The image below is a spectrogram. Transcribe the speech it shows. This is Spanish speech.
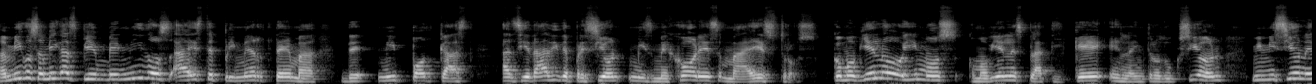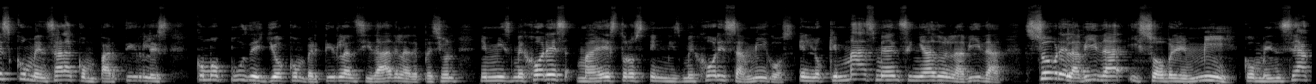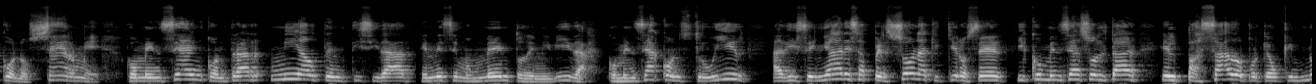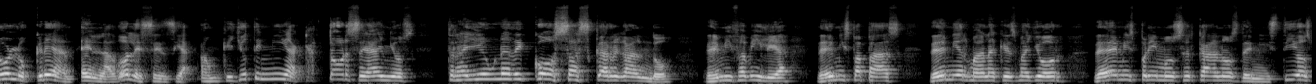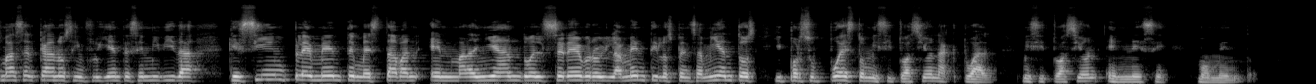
Amigos, amigas, bienvenidos a este primer tema de mi podcast Ansiedad y Depresión, mis mejores maestros. Como bien lo oímos, como bien les platiqué en la introducción, mi misión es comenzar a compartirles cómo pude yo convertir la ansiedad en la depresión en mis mejores maestros, en mis mejores amigos, en lo que más me ha enseñado en la vida, sobre la vida y sobre mí. Comencé a conocerme, comencé a encontrar mi autenticidad en ese momento de mi vida, comencé a construir a diseñar esa persona que quiero ser y comencé a soltar el pasado porque aunque no lo crean, en la adolescencia, aunque yo tenía 14 años, traía una de cosas cargando de mi familia, de mis papás, de mi hermana que es mayor, de mis primos cercanos, de mis tíos más cercanos e influyentes en mi vida, que simplemente me estaban enmarañando el cerebro y la mente y los pensamientos y por supuesto mi situación actual, mi situación en ese momento.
